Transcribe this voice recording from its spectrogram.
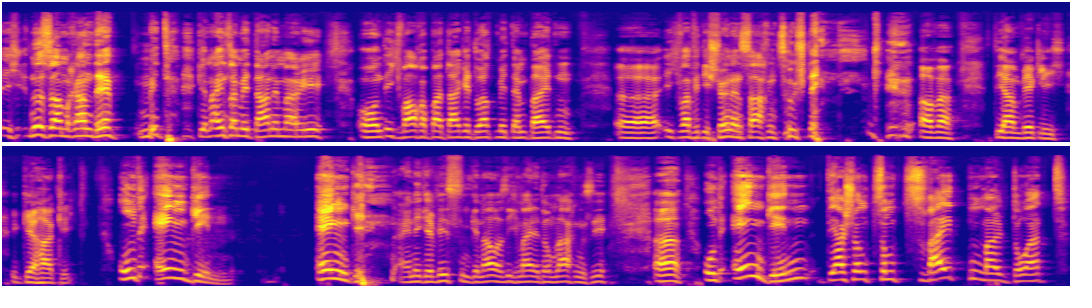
ich, nur so am Rande, mit, gemeinsam mit Annemarie und ich war auch ein paar Tage dort mit den beiden. Äh, ich war für die schönen Sachen zuständig, aber die haben wirklich gehackelt. Und Engin, Engin, einige wissen genau, was ich meine, darum lachen sie. Äh, und Engin, der schon zum zweiten Mal dort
